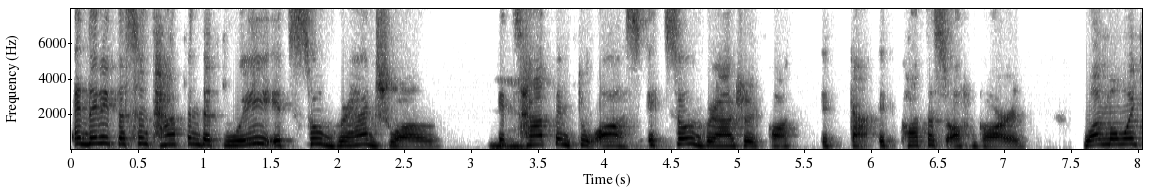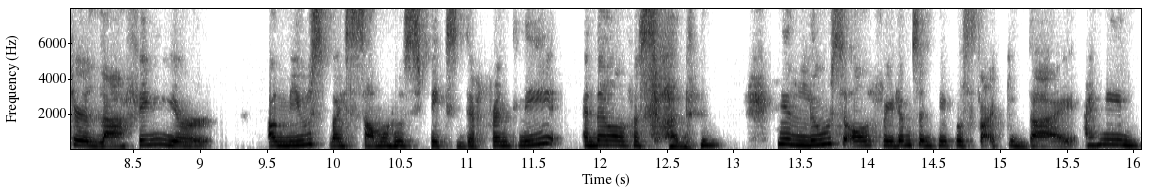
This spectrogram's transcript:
And then it doesn't happen that way. It's so gradual. Mm-hmm. It's happened to us. It's so gradual. It caught, it, it caught us off guard. One moment you're laughing, you're amused by someone who speaks differently, and then all of a sudden you lose all freedoms and people start to die. I mean,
